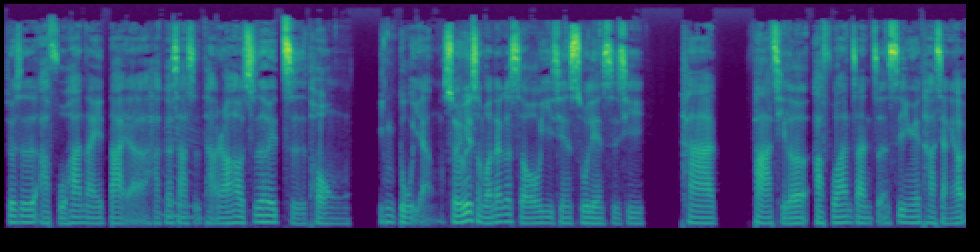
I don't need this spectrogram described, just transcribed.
就是阿富汗那一带啊，哈克萨斯坦，嗯、然后是会直通印度洋。所以为什么那个时候以前苏联时期他发起了阿富汗战争，是因为他想要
